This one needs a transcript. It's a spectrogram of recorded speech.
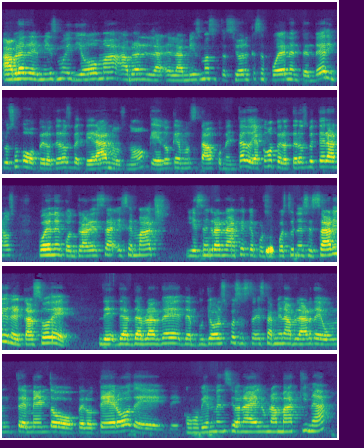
hablan el mismo idioma, hablan en la, misma situación que se pueden entender, incluso como peloteros veteranos, ¿no? Que es lo que hemos estado comentando. Ya como peloteros veteranos pueden encontrar esa, ese match y ese engranaje que por supuesto es necesario. En el caso de, de, hablar de, de Pujols, pues es, también hablar de un tremendo pelotero, de, de, como bien menciona él, una máquina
